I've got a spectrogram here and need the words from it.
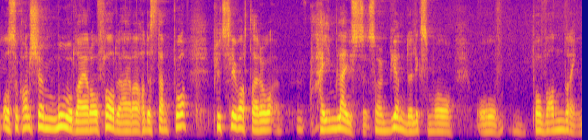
og så kanskje mor deres og far deres hadde stemt på, plutselig ble de heimløse, så de begynte liksom å, å på vandring.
